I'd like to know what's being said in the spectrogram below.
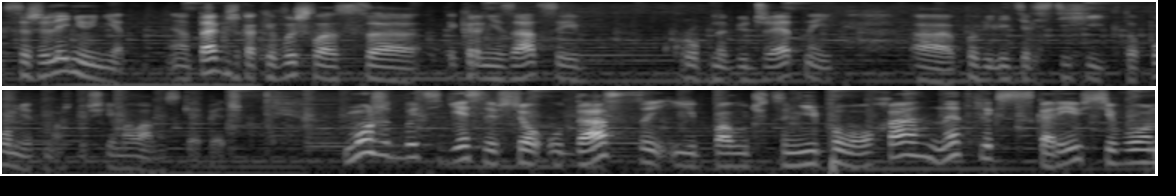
к сожалению, нет. А так же, как и вышло с э, экранизацией крупнобюджетной э, Повелитель стихий, кто помнит, может быть, Шьямалановский, опять же. Может быть, если все удастся и получится неплохо, Netflix, скорее всего,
